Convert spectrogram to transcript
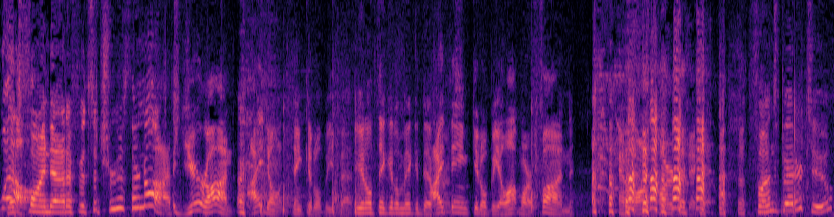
Well, Let's find out if it's a truth or not. You're on. I don't think it'll be better. You don't think it'll make a difference? I think it'll be a lot more fun and a lot harder to hit. fun's better too.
